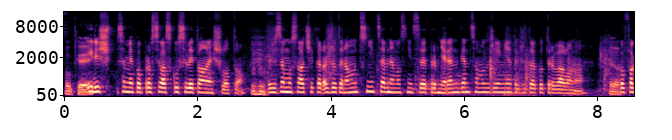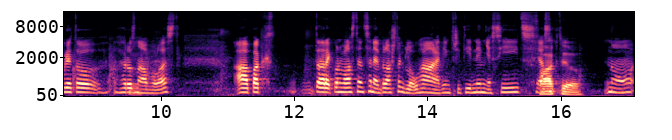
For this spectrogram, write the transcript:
OK. I když jsem je poprosila, zkusili to, ale nešlo to. Mm-hmm. Takže jsem musela čekat až do té nemocnice. V nemocnici je prvně rentgen samozřejmě, takže to jako trvalo. No. Jo. Jako fakt je to hrozná bolest. A pak ta rekonvalescence nebyla až tak dlouhá, nevím, tři týdny, měsíc. Já Fakt jsem, jo. No,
